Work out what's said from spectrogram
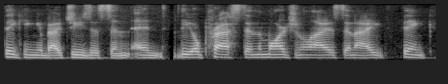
thinking about Jesus and, and the oppressed and the marginalized. And I think,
